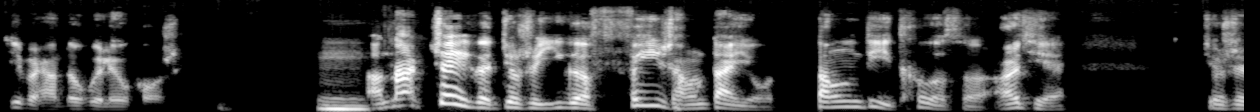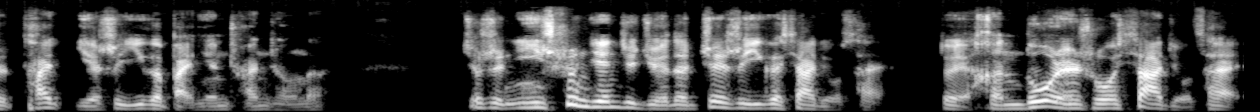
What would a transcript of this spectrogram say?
基本上都会流口水。嗯啊，那这个就是一个非常带有当地特色，而且就是它也是一个百年传承的，就是你瞬间就觉得这是一个下酒菜。对，很多人说下酒菜，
